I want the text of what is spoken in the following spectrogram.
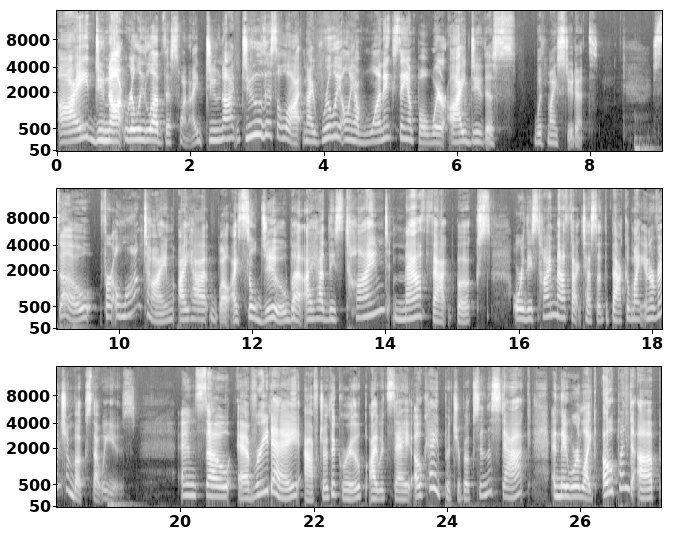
I do not really love this one. I do not do this a lot. And I really only have one example where I do this with my students. So, for a long time, I had, well, I still do, but I had these timed math fact books or these timed math fact tests at the back of my intervention books that we use. And so every day after the group, I would say, okay, put your books in the stack. And they were like opened up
